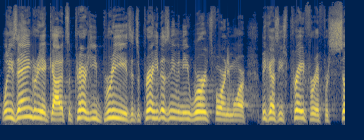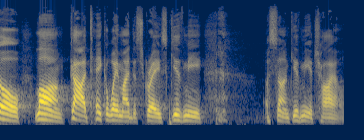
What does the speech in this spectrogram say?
when he's angry at God. It's a prayer he breathes. It's a prayer he doesn't even need words for anymore because he's prayed for it for so long. God, take away my disgrace. Give me a son. Give me a child.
